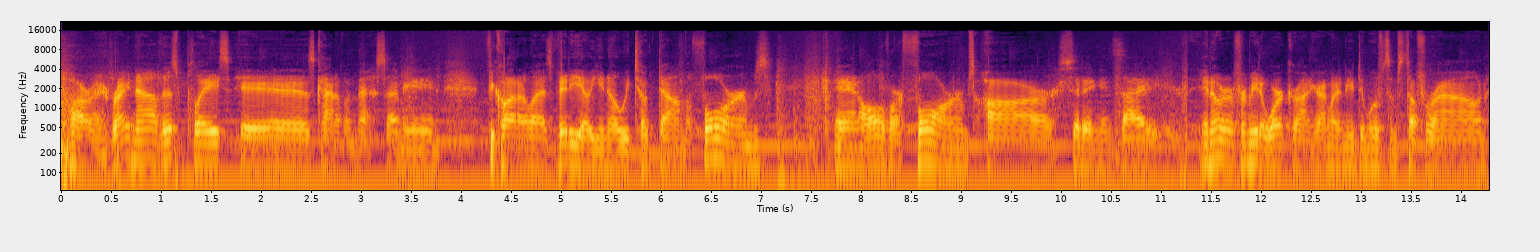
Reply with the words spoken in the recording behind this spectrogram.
All right, right now this place is kind of a mess. I mean, if you caught our last video, you know we took down the forms and all of our forms are sitting inside of here. In order for me to work around here, I'm gonna need to move some stuff around,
